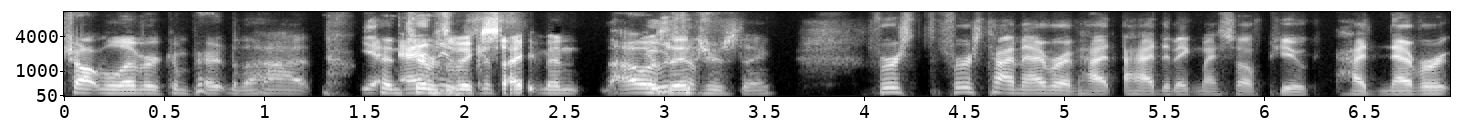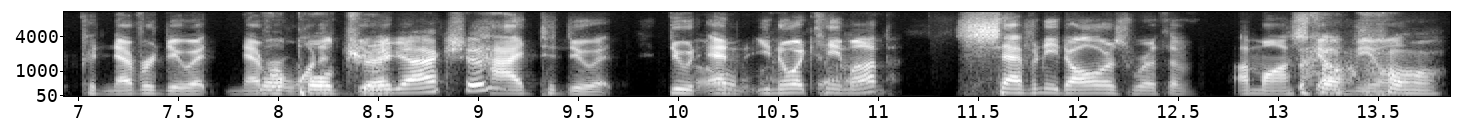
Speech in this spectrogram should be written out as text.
chop liver compared to that. Yeah, in and terms it of was the f- excitement, that was, was the f- interesting. First, first time ever I've had I had to make myself puke. Had never, could never do it. Never Little pull wanted to do trig it. action. Had to do it, dude. Oh and you know my what came up? Seventy dollars worth of a Moscow Mule.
